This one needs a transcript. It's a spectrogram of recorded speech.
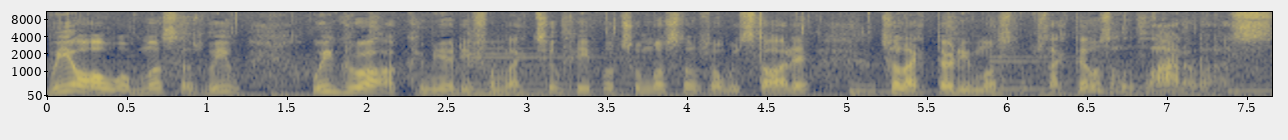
we all were Muslims, we we grew our community from like two people, two Muslims when we started, to like 30 Muslims. Like there was a lot of us.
